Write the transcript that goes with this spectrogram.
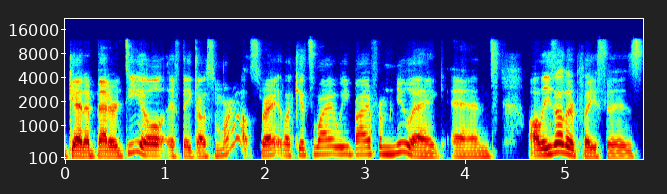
get a better deal if they go somewhere else, right? Like it's why we buy from Newegg and all these other places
